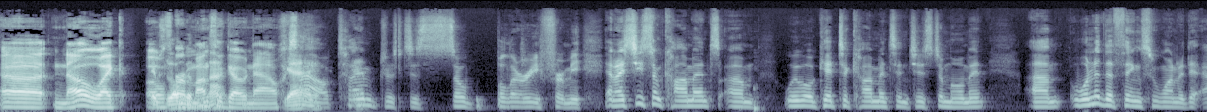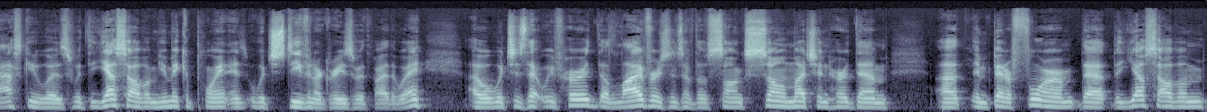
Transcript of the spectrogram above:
Uh, no, like over a month ago now. Yeah, wow, time just is so blurry for me. And I see some comments. Um, we will get to comments in just a moment. Um, one of the things we wanted to ask you was with the Yes album, you make a point, point, which Stephen agrees with, by the way, uh, which is that we've heard the live versions of those songs so much and heard them uh, in better form that the Yes album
